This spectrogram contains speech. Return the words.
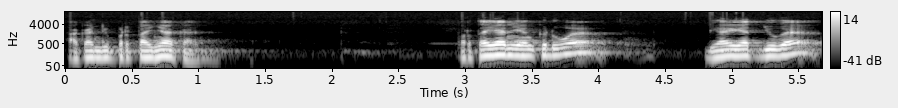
Akan dipertanyakan. Pertanyaan yang kedua, di ayat juga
